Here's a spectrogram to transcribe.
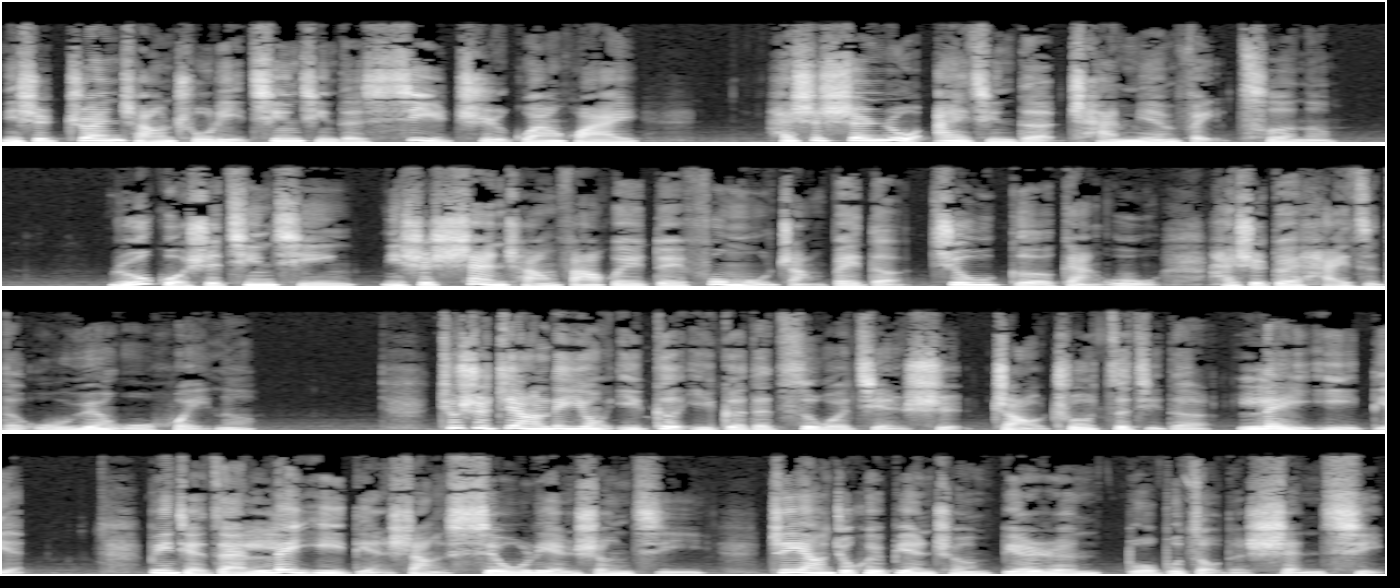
你是专长处理亲情的细致关怀，还是深入爱情的缠绵悱恻呢？如果是亲情，你是擅长发挥对父母长辈的纠葛感悟，还是对孩子的无怨无悔呢？就是这样利用一个一个的自我检视，找出自己的泪意点，并且在泪意点上修炼升级，这样就会变成别人夺不走的神器。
